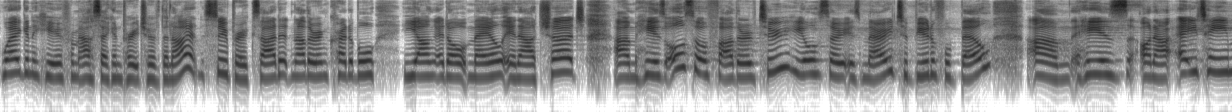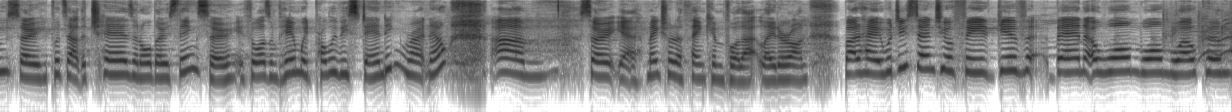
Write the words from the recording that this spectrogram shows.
we're going to hear from our second preacher of the night. Super excited. Another incredible young adult male in our church. Um, he is also a father of two. He also is married to beautiful Belle. Um, he is on our A team, so he puts out the chairs and all those things. So if it wasn't for him, we'd probably be standing right now. Um, so yeah, make sure to thank him for that later on. But hey, would you stand to your feet? Give Ben a warm, warm welcome.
